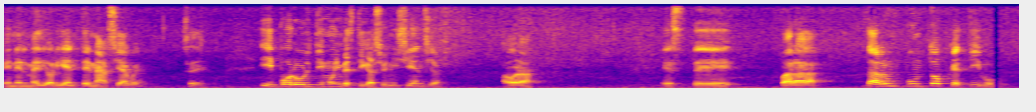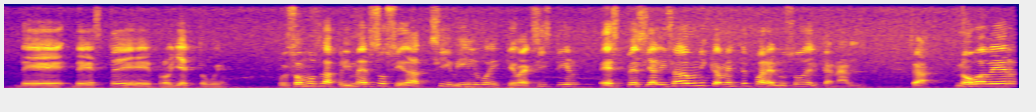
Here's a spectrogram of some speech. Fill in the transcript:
en el Medio Oriente, en Asia, güey. Sí. Y por último, investigación y ciencia. Ahora, este, para dar un punto objetivo de, este proyecto, güey, pues somos la primer sociedad civil, güey, que va a existir especializada únicamente para el uso del cannabis. O sea, no va a haber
